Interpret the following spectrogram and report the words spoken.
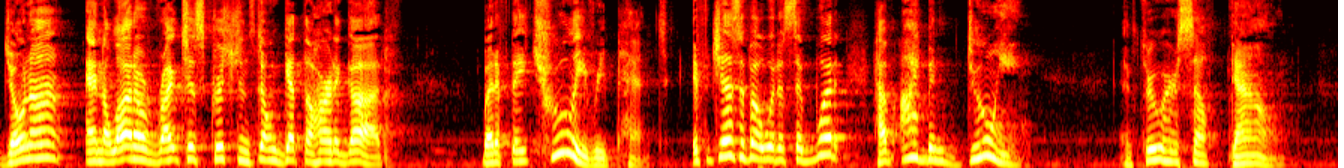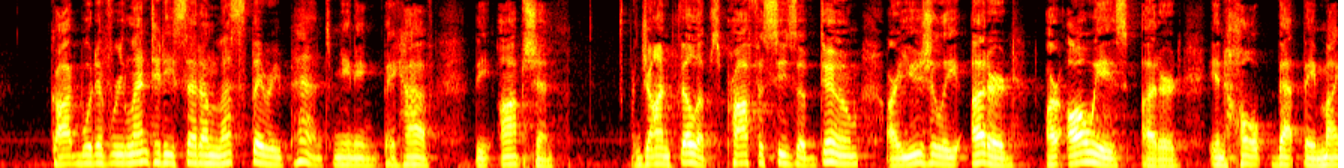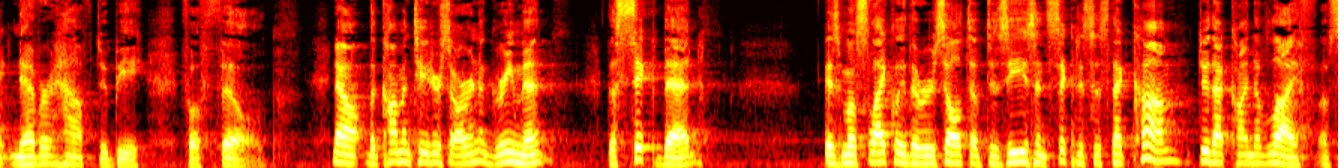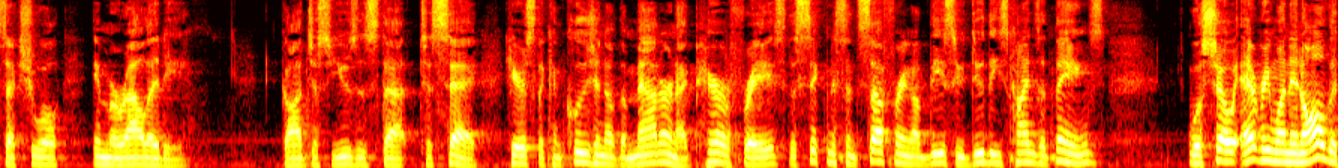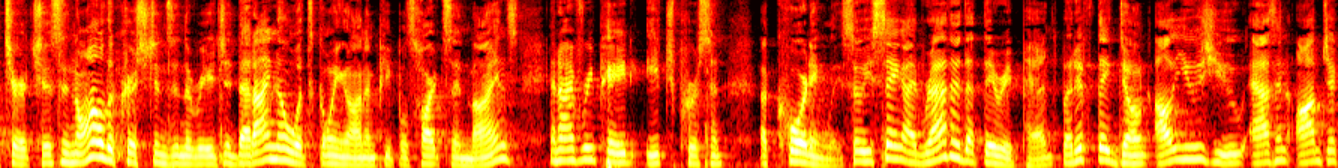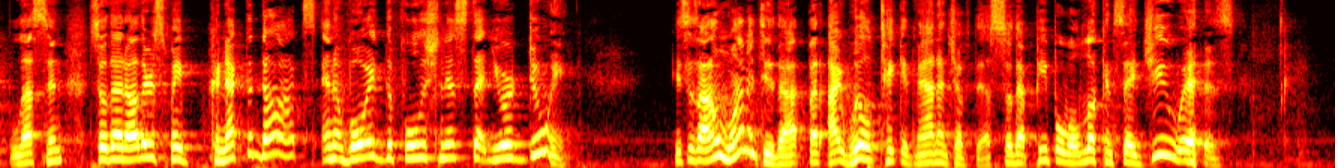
Jonah and a lot of righteous Christians don't get the heart of God. But if they truly repent, if Jezebel would have said, What have I been doing? and threw herself down, God would have relented, he said, unless they repent, meaning they have the option. John Phillips' prophecies of doom are usually uttered, are always uttered in hope that they might never have to be fulfilled. Now, the commentators are in agreement. The sick bed is most likely the result of disease and sicknesses that come to that kind of life of sexual immorality. God just uses that to say, here's the conclusion of the matter, and I paraphrase the sickness and suffering of these who do these kinds of things will show everyone in all the churches and all the Christians in the region that I know what's going on in people's hearts and minds, and I've repaid each person accordingly. So he's saying, I'd rather that they repent, but if they don't, I'll use you as an object lesson so that others may connect the dots and avoid the foolishness that you're doing. He says, I don't want to do that, but I will take advantage of this so that people will look and say, gee whiz,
